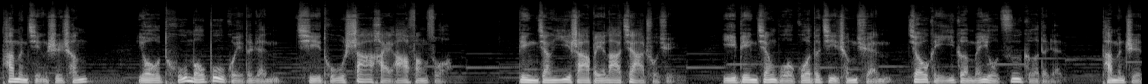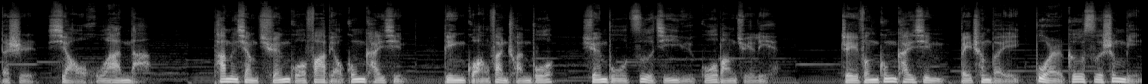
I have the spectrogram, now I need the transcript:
他们警示称，有图谋不轨的人企图杀害阿方索，并将伊莎贝拉嫁出去，以便将我国的继承权交给一个没有资格的人。他们指的是小胡安娜。他们向全国发表公开信，并广泛传播，宣布自己与国王决裂。这封公开信被称为《布尔戈斯声明》，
